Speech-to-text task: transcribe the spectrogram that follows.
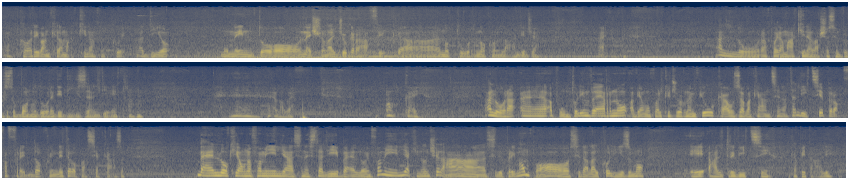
Ecco, arriva anche la macchina, per cui addio, momento National Geographic uh, notturno con l'Adige. Ecco allora, poi la macchina lascia sempre questo buon odore di diesel dietro. E eh, eh, vabbè. Ok. Allora, eh, appunto, l'inverno abbiamo qualche giorno in più, causa vacanze natalizie, però fa freddo, quindi te lo passi a casa. Bello, chi ha una famiglia se ne sta lì, bello in famiglia, chi non ce l'ha si deprima un po', si dà l'alcolismo e altri vizi capitali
